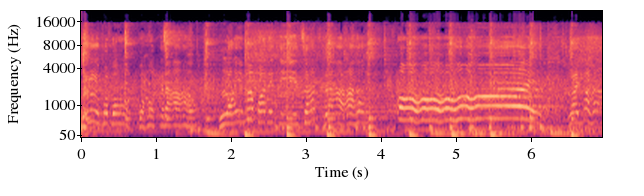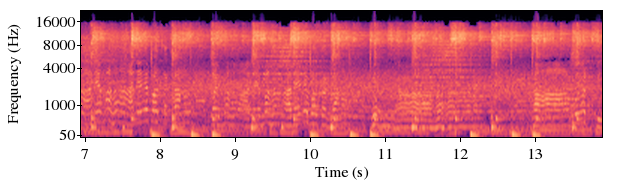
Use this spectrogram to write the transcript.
หรือว่าบอกบอกกล่าวลอยมาบ่ได้ตีจักคราวโอ้ยลอยมาหาแน่มาหาแน่ได้บ่จักคราวลอยมาหาแน่มาหาแน่ได้บ่จักคราวคุณทาถ้าเบิดปี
